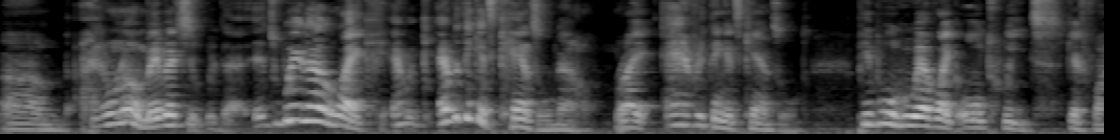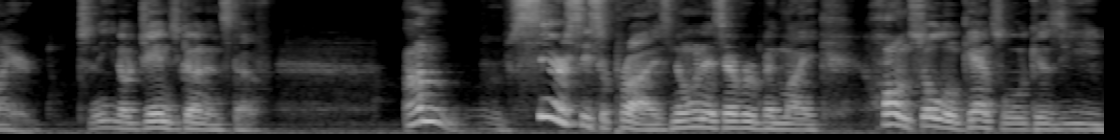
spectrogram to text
Um, I don't know. Maybe it's it's weird how like every, everything gets canceled now, right? Everything gets canceled. People who have like old tweets get fired. You know James Gunn and stuff. I'm seriously surprised no one has ever been like Han Solo canceled because he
